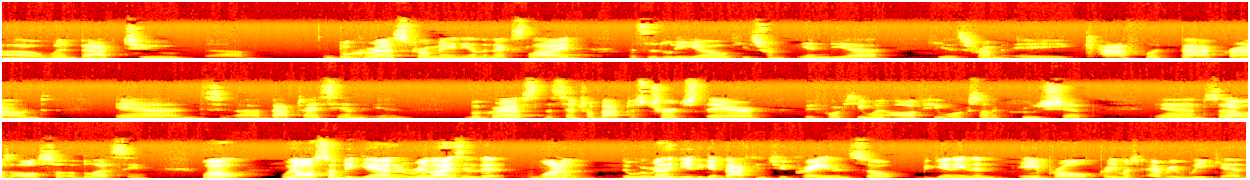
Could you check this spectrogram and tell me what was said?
uh, went back to um, Bucharest, Romania. On The next slide this is Leo. He's from India. He is from a Catholic background and uh, baptized him in Bucharest, the Central Baptist Church there. Before he went off, he works on a cruise ship. And so that was also a blessing. Well, we also began realizing that one of that we really need to get back into Ukraine. And so beginning in April, pretty much every weekend,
